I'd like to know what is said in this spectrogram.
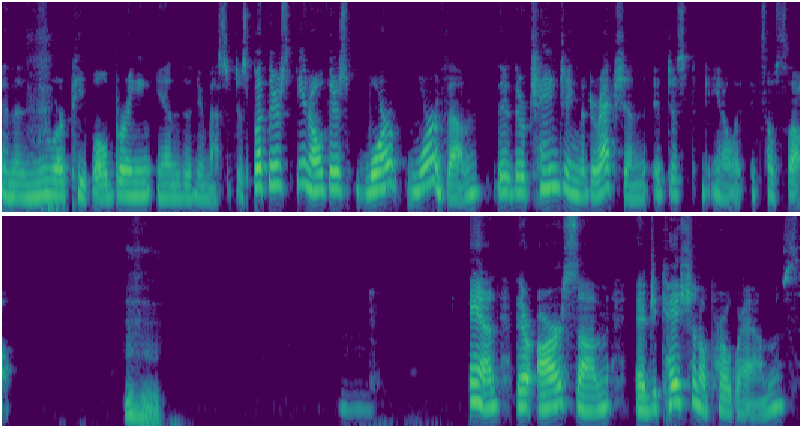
and the newer people bringing in the new messages. But there's you know there's more more of them. They're, they're changing the direction. It just you know it, it's so slow. Hmm Mhm. and there are some educational programs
